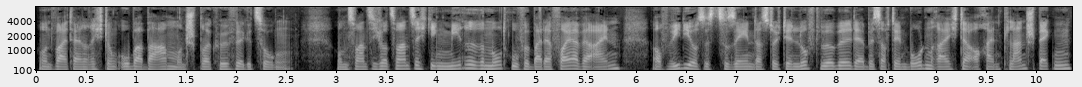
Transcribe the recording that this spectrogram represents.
und weiter in Richtung Oberbarmen und Spröckhövel gezogen. Um 20.20 Uhr gingen mehrere Notrufe bei der Feuerwehr ein. Auf Videos ist zu sehen, dass durch den Luftwirbel, der bis auf den Boden reichte, auch ein Planschbecken,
